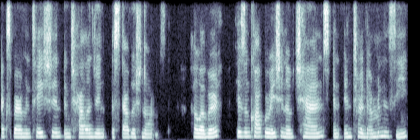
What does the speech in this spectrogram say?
experimentation, and challenging established norms. However, his incorporation of chance and interdependency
